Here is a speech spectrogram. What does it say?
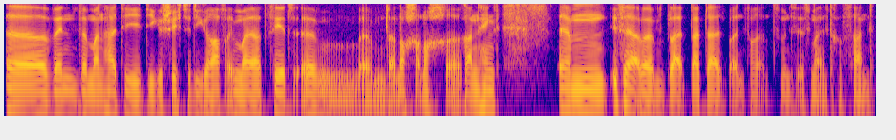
äh, wenn, wenn man halt die, die Geschichte, die Graf immer erzählt, ähm, ähm, da noch, noch ranhängt, ähm, ist er aber, bleibt, bleibt halt einfach zumindest erstmal interessant.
